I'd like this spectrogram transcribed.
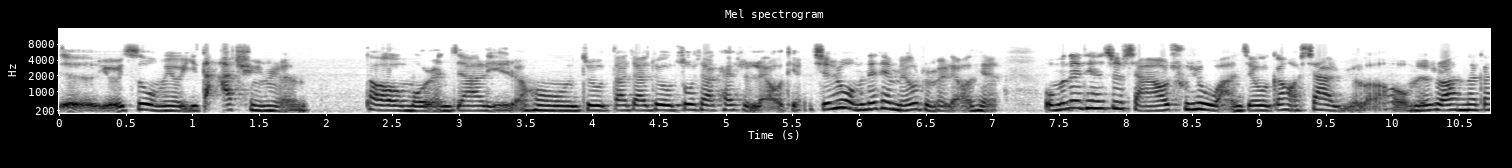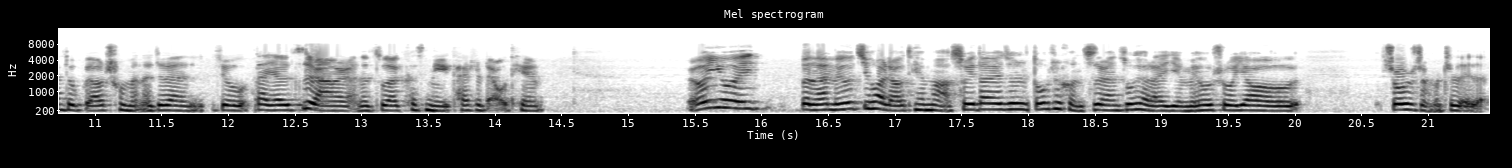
呃，有一次我们有一大群人到某人家里，然后就大家就坐下开始聊天。其实我们那天没有准备聊天，我们那天是想要出去玩，结果刚好下雨了，我们就说啊，那干脆不要出门了，就在就大家自然而然的坐在客厅里开始聊天。然后因为本来没有计划聊天嘛，所以大家就是都是很自然坐下来，也没有说要收拾什么之类的。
